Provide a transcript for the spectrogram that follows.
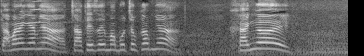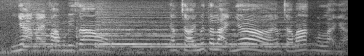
Cảm ơn anh em nhá. Chào Thế giới mong 1.0 nhá. Khánh ơi Nhạn Hải Phòng thì sao? Em chào anh Mr. Lạnh nhá. Em chào bác Lạnh ạ.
